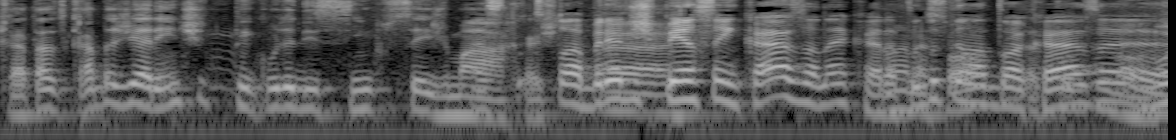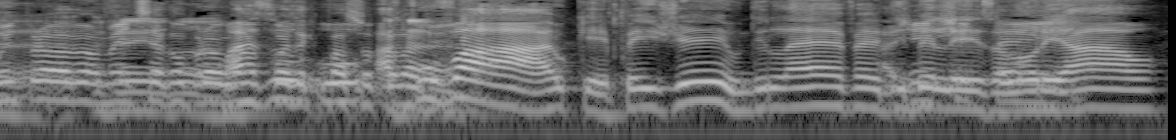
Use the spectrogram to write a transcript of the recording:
Cada, cada gerente tem cuida de cinco, seis Mas marcas. Se tu abrir a dispensa em casa, né, cara? Mano, tudo é que tá na só- tua é casa. é- Muito provavelmente você comprou alguma Mas coisa o- que passou o- a pela- curva A é o quê? P&G, Unilever, A de gente beleza, tem- L'Oreal.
